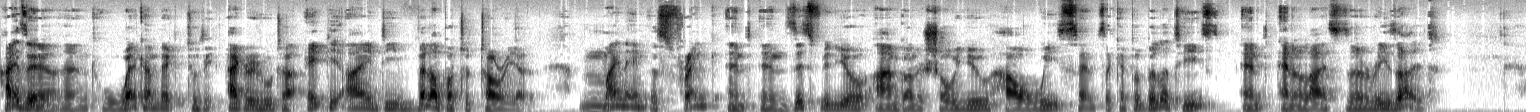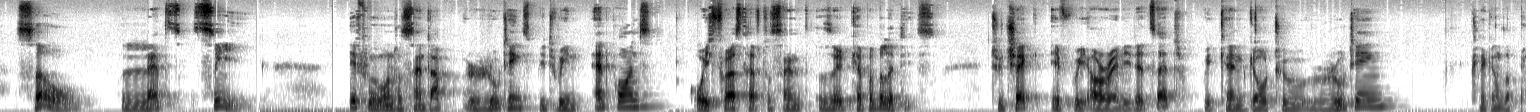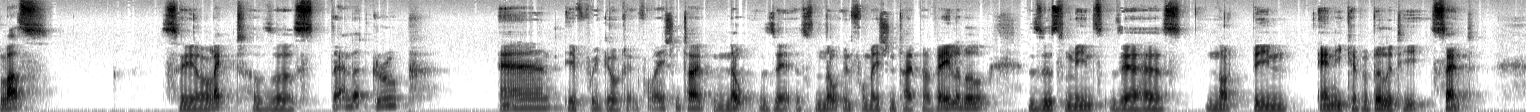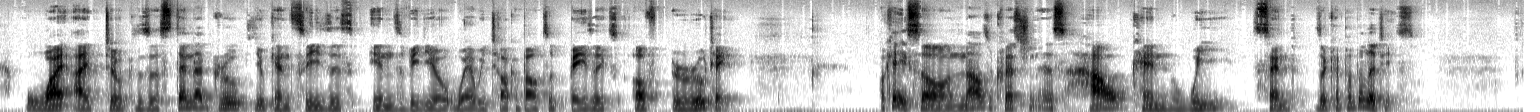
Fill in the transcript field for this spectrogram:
Hi there and welcome back to the AgriRouter API developer tutorial. My name is Frank and in this video I'm gonna show you how we send the capabilities and analyze the result. So let's see. If we want to send up routings between endpoints, we first have to send the capabilities. To check if we already did that, we can go to routing, click on the plus, select the standard group, and if we go to information type, no, there is no information type available. This means there has not been any capability sent. Why I took the standard group, you can see this in the video where we talk about the basics of routing. Okay, so now the question is how can we send the capabilities?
